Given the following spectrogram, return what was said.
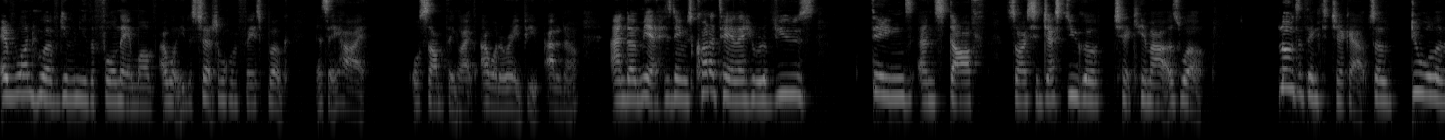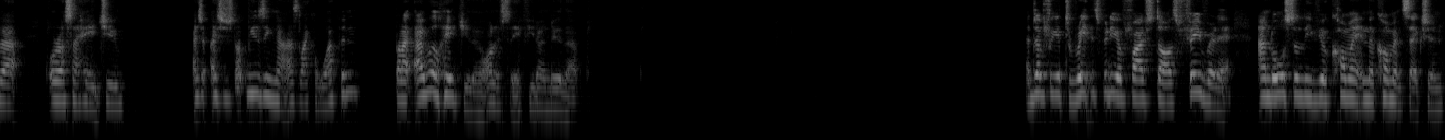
everyone who I've given you the full name of, I want you to search him up on Facebook and say hi or something like I want to rape you. I don't know. And um, yeah, his name is Connor Taylor. He reviews things and stuff so I suggest you go check him out as well. Loads of things to check out. So do all of that, or else I hate you. I, sh- I should stop using that as like a weapon. But I, I will hate you though, honestly, if you don't do that. And don't forget to rate this video 5 stars, favorite it, and also leave your comment in the comment section.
